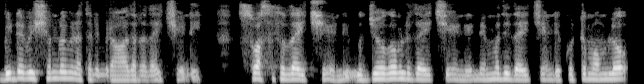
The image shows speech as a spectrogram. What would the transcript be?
బిడ్డ విషయంలో మీరు అతన్ని మీరు ఆదరణ దయచేయండి. స్వస్థత దయచేయండి. ఉద్యోగములు దయచేయండి. నెమ్మది దయచేయండి. కుటుంబంలో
